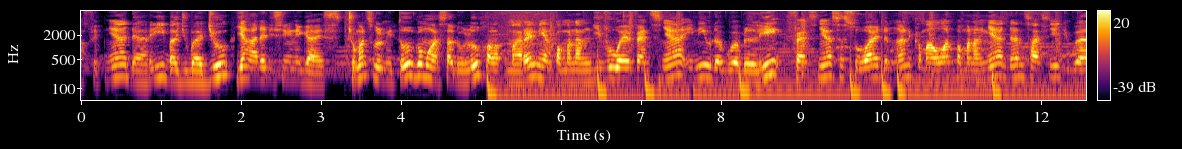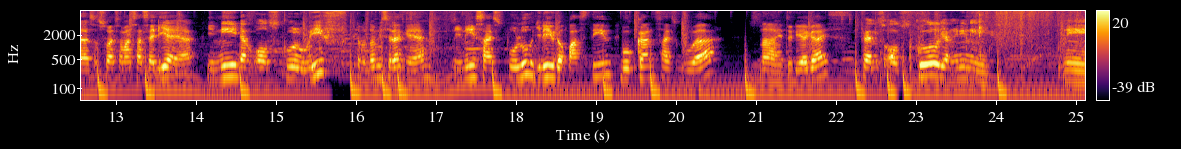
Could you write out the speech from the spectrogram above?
outfitnya dari baju-baju yang ada di sini nih guys. Cuman sebelum itu, gue mau ngasih dulu kalau kemarin yang pemenang giveaway fansnya ini udah gue beli fansnya sesuai dengan kemauan pemenangnya dan size-nya juga sesuai sama size dia ya. Ini yang old school weave, teman-teman bisa lihat ya. Ini size 10, jadi udah pasti bukan size gue. Nah, itu dia guys fans old school yang ini nih. Nih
